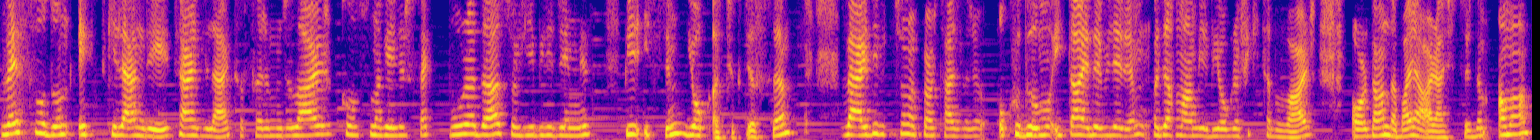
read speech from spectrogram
Westwood'un etkilendiği terziler, tasarımcılar konusuna gelirsek burada söyleyebileceğimiz bir isim yok açıkçası. Verdiği bütün röportajları okuduğumu iddia edebilirim. Kocaman bir biyografi kitabı var. Oradan da bayağı araştırdım ama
